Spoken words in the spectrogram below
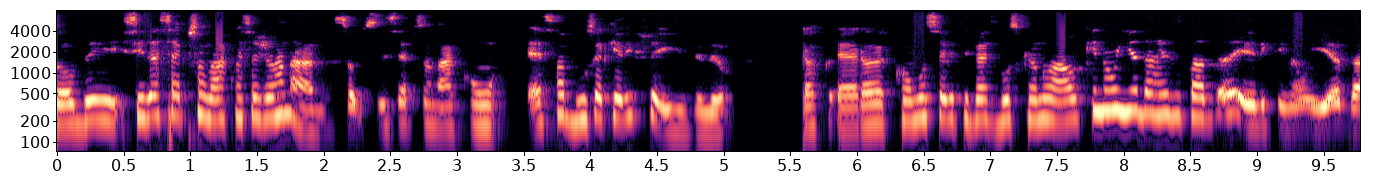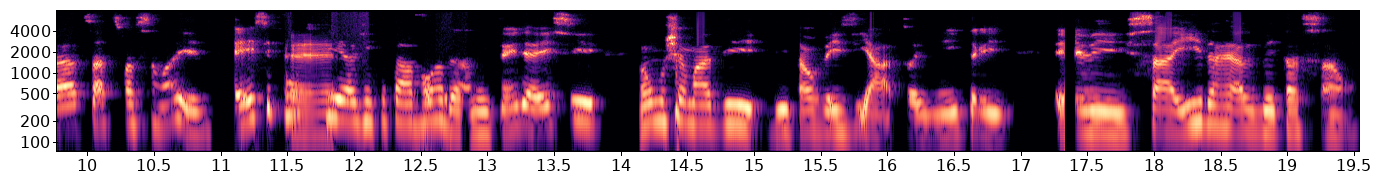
sobre se decepcionar com essa jornada, sobre se decepcionar com essa busca que ele fez, entendeu? Era, como se ele estivesse buscando algo que não ia dar resultado a ele, que não ia dar satisfação a ele. É esse ponto É. que a gente tá abordando, entende? É esse, vamos chamar de, de talvez hiato aí, entre ele sair da reabilitação,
